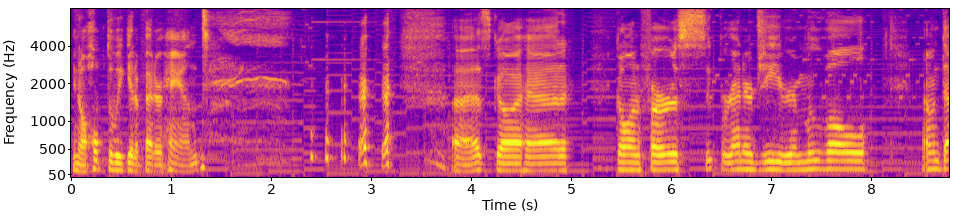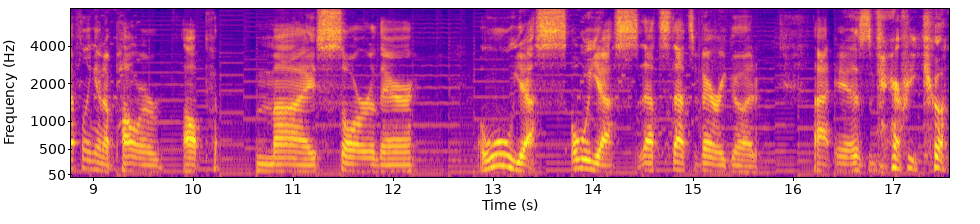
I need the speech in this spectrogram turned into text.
you know, hope that we get a better hand. uh, let's go ahead. Going first, super energy removal. I'm definitely going to power up my Sora there. Oh yes, oh yes, that's that's very good. That is very good.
